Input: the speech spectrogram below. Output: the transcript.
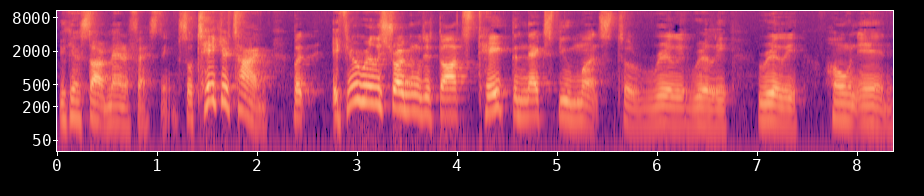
you can start manifesting. So take your time. But if you're really struggling with your thoughts, take the next few months to really, really, really hone in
